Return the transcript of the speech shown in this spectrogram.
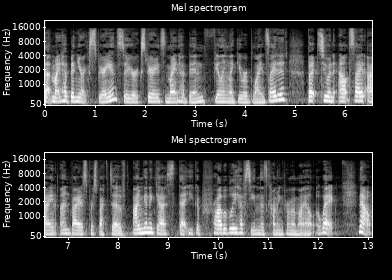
that might have been your experience. So your experience might have been feeling like you were blindsided, but to an outside eye and unbiased perspective, I'm going to guess that you could probably have seen this coming from a mile away. Now,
